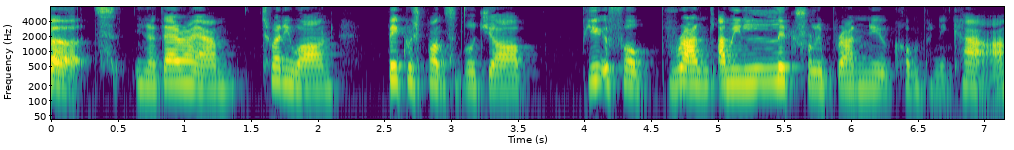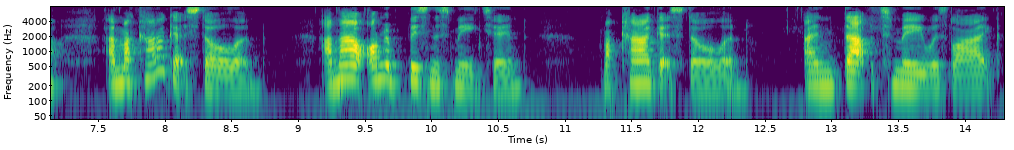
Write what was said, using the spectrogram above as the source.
But, you know, there I am, 21, big responsible job, beautiful brand, I mean, literally brand new company car. And my car gets stolen. I'm out on a business meeting, my car gets stolen. And that to me was like,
